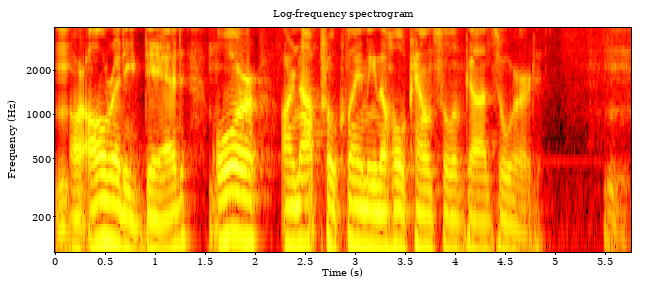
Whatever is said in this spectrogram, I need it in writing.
mm. are already dead, mm. or are not proclaiming the whole counsel of God's word? Mm.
